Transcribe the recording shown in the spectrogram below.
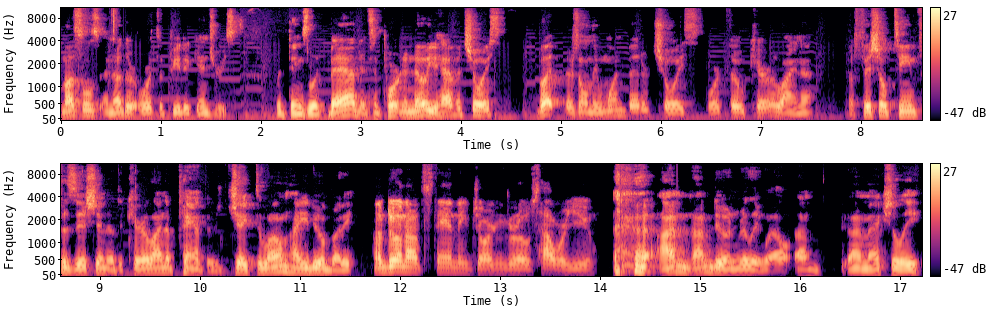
muscles, and other orthopedic injuries. When things look bad, it's important to know you have a choice, but there's only one better choice, Ortho Carolina official team physician of the Carolina Panthers. Jake Delhomme, how you doing, buddy? I'm doing outstanding, Jordan Gross. How are you? I'm I'm doing really well. I'm I'm actually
